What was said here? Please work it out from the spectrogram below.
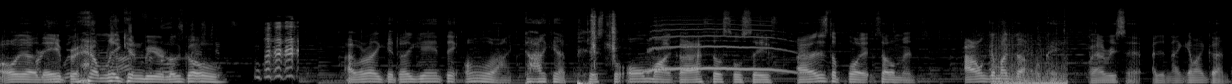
Oh yeah, the Abraham Lincoln beard. Let's go. I I get? Do I get anything? Oh, I gotta get a pistol. Oh my god, I feel so safe. All right, let's just deploy it. Settlement. I don't get my gun. Okay, I reset. I did not get my gun.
